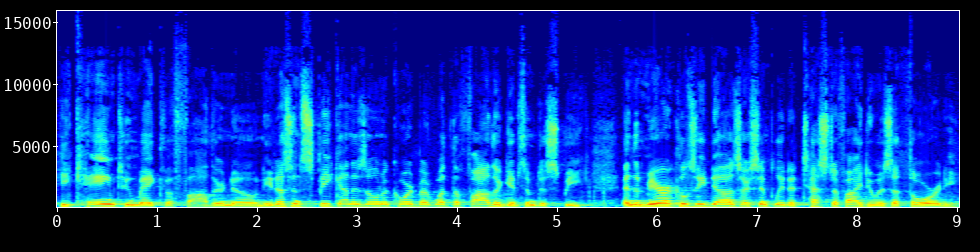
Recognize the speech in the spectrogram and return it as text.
He came to make the Father known. He doesn't speak on his own accord, but what the Father gives him to speak. And the miracles he does are simply to testify to his authority.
